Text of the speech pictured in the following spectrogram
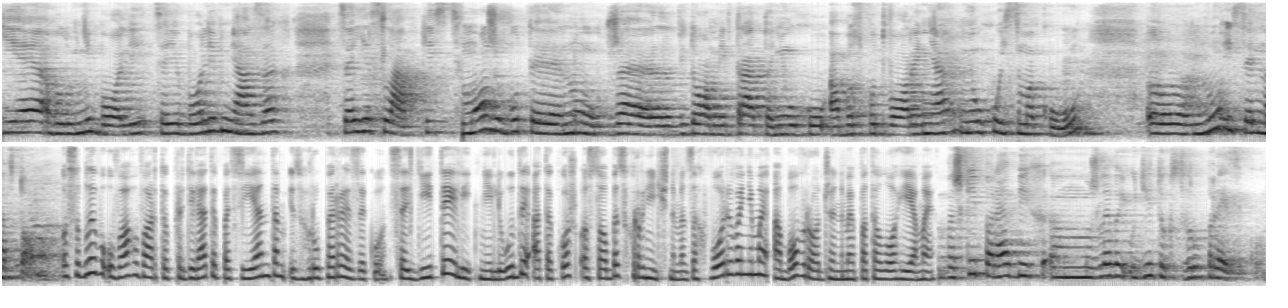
є головні болі, це є болі в м'язах, це є слабкість. Може бути ну, вже відомі втрата нюху або спотворення нюху і смаку. Е, Ну і сильна втома. Особливу увагу варто приділяти пацієнтам із групи ризику: це діти, літні люди, а також особи з хронічними захворюваннями або вродженими патологіями. Важкий перебіг е, можливий у діток з груп ризику,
